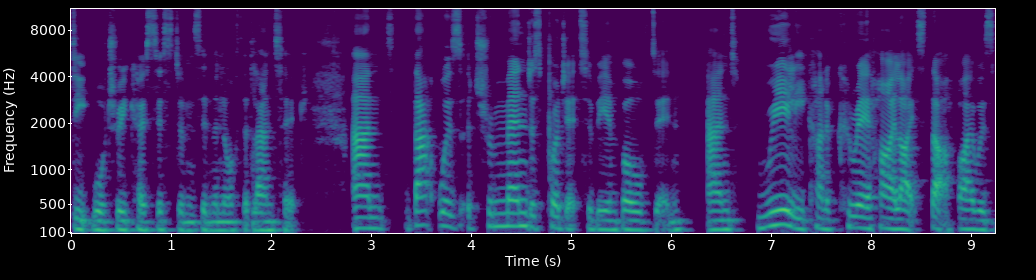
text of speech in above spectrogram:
deep water ecosystems in the North Atlantic. And that was a tremendous project to be involved in and really kind of career highlight stuff. I was,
